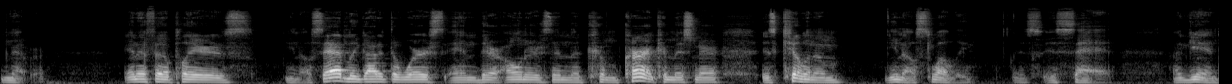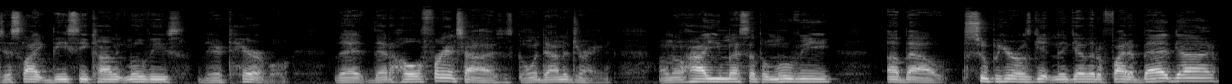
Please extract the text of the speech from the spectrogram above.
never. NFL players you know, sadly got it the worst, and their owners and the com- current commissioner is killing them, you know, slowly. It's it's sad. Again, just like DC comic movies, they're terrible. That that whole franchise is going down the drain. I don't know how you mess up a movie about superheroes getting together to fight a bad guy,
